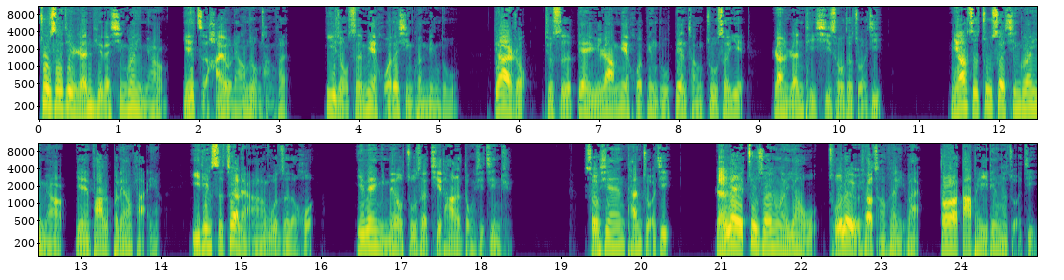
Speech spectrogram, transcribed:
注射进人体的新冠疫苗也只含有两种成分，一种是灭活的新冠病毒，第二种就是便于让灭活病毒变成注射液，让人体吸收的佐剂。你要是注射新冠疫苗引发了不良反应，一定是这两样物质的祸，因为你没有注射其他的东西进去。首先谈佐剂，人类注射用的药物除了有效成分以外，都要搭配一定的佐剂。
